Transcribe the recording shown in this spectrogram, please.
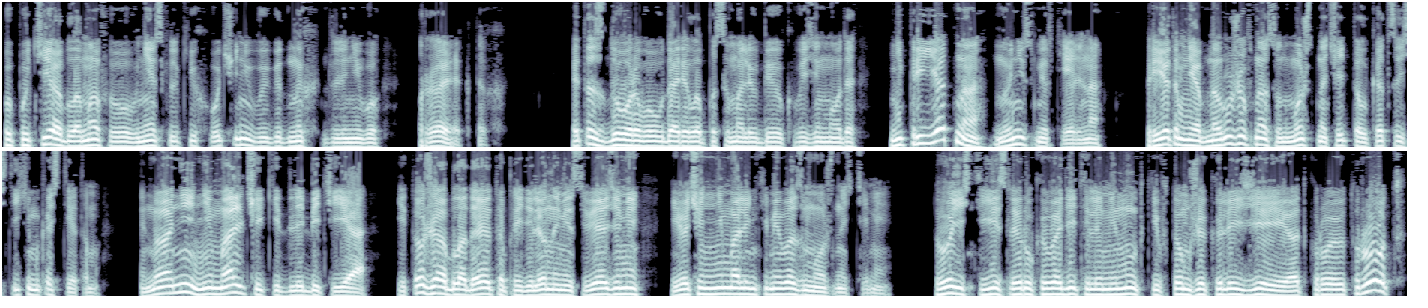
по пути обломав его в нескольких очень выгодных для него проектах. Это здорово ударило по самолюбию Квазимода. Неприятно, но не смертельно. При этом, не обнаружив нас, он может начать толкаться с тихим кастетом. Но они не мальчики для битья и тоже обладают определенными связями и очень немаленькими возможностями. То есть, если руководители минутки в том же Колизее откроют рот,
